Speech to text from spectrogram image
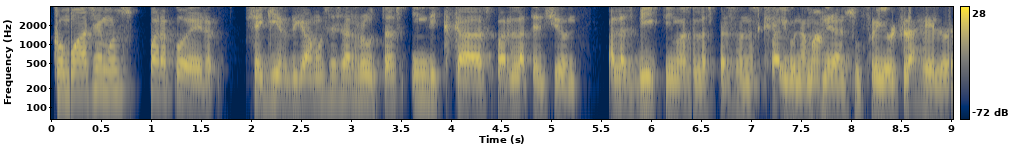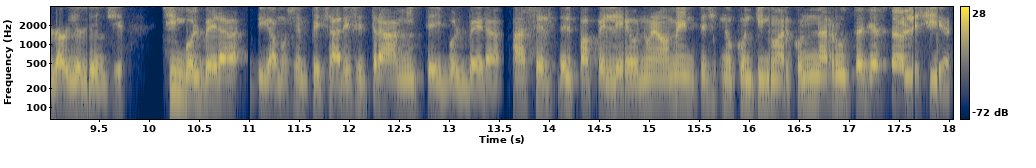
¿Cómo hacemos para poder seguir, digamos, esas rutas indicadas para la atención a las víctimas, a las personas que de alguna manera han sufrido el flagelo de la violencia sin volver a, digamos, empezar ese trámite y volver a hacer el papeleo nuevamente, sino continuar con una ruta ya establecida.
